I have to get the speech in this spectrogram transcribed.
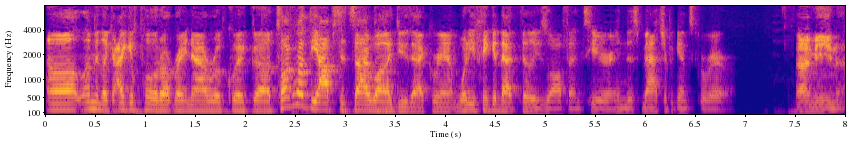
Uh, let me look. I can pull it up right now, real quick. Uh, talk about the opposite side while I do that, Grant. What do you think of that Phillies offense here in this matchup against Guerrero? I mean,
